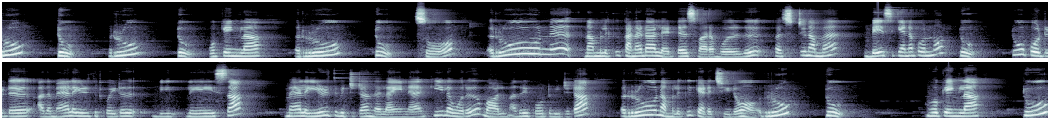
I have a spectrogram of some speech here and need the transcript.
ரூ டூ ரூ டூ ஓகேங்களா ரூ டூ ஸோ ரூன்னு நம்மளுக்கு கன்னடா லெட்டர்ஸ் வரும்பொழுது ஃபஸ்ட்டு நம்ம பேசிக் என்ன பண்ணணும் டூ டூ போட்டுட்டு அதை மேலே இழுத்துட்டு போயிட்டு இப்படி லேசாக மேலே இழுத்து விட்டுட்டு அந்த லைனை கீழே ஒரு வால் மாதிரி போட்டு விட்டுட்டா ரூ நம்மளுக்கு கிடைச்சிடும். ரூ டூ ஓகேங்களா? டூ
